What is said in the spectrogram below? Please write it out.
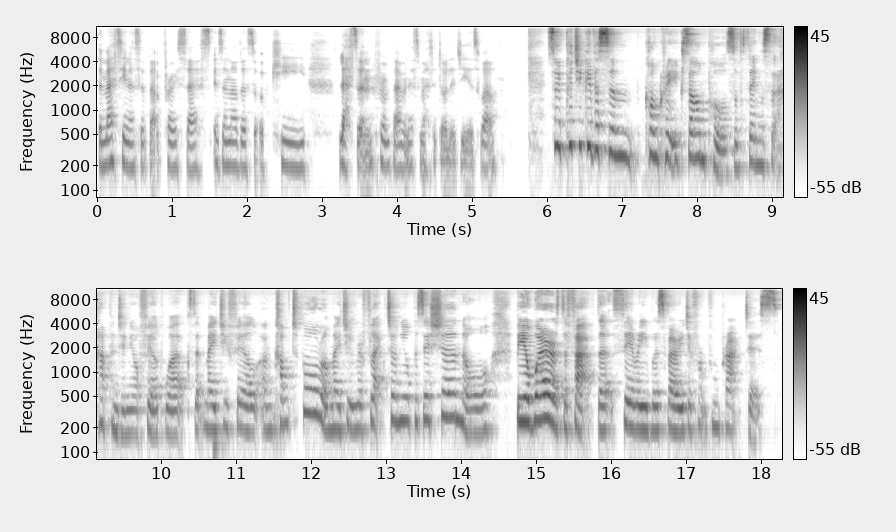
the messiness of that process is another sort of key lesson from feminist methodology as well. So, could you give us some concrete examples of things that happened in your field work that made you feel uncomfortable or made you reflect on your position or be aware of the fact that theory was very different from practice?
